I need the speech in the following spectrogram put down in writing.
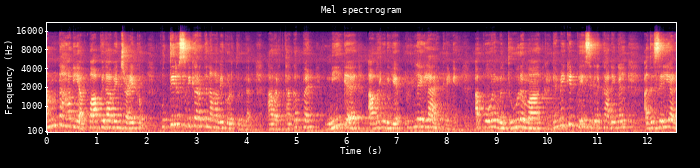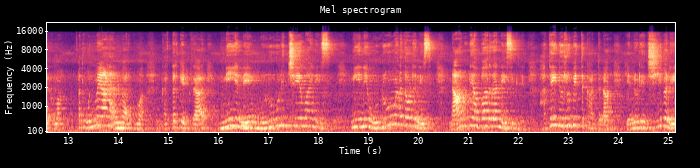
அந்த ஆவி அப்பா பிதாவென்று அழைக்கும் புத்திர சுவிகாரத்தின் ஆவி கொடுத்துள்ளார். அவர் தகப்பன் நீங்க அவருடைய பிள்ளைகளா இருக்கிறீங்க. அப்போ நம்ம தூரமா கடமைக்குன்னு பேசுகிற காரியங்கள் அது சரியா இருக்குமா? அது உண்மையான அன்பா இருக்குமா? கர்த்தர் கேட்கிறார் நீ என்னை முழு நிச்சயமாய் நேசி. நீ என்னை முழு மனதோட நேசி. நான் உன்னை அவ்வாறு தான் நேசிக்கிறேன். அதை நிரூபித்து காட்டினான். என்னுடைய ஜீவனை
